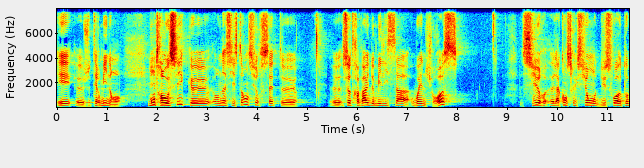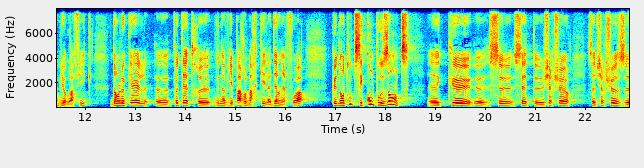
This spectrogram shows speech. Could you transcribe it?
Et je termine en montrant aussi que, en insistant sur cette, ce travail de Melissa Wench-Ross sur la construction du soi autobiographique, dans lequel euh, peut-être euh, vous n'aviez pas remarqué la dernière fois que dans toutes ces composantes euh, que cette, chercheur, cette chercheuse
